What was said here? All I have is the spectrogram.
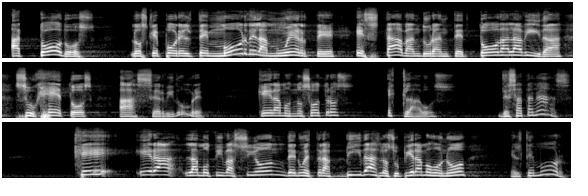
a todos los que por el temor de la muerte estaban durante toda la vida sujetos a servidumbre. ¿Qué éramos nosotros? Esclavos de Satanás. ¿Qué era la motivación de nuestras vidas, lo supiéramos o no? El temor.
